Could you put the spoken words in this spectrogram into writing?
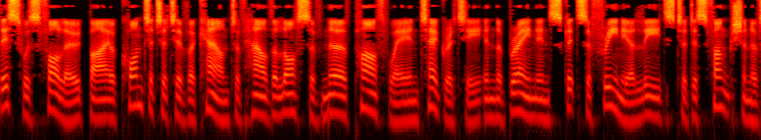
This was followed by a quantitative account of how the loss of nerve pathway integrity in the brain in schizophrenia leads to dysfunction of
